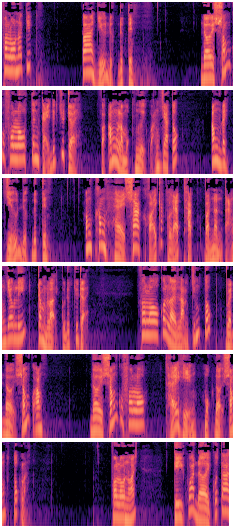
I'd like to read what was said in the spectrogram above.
Phaolô nói tiếp, ta giữ được đức tin. Đời sống của Phaolô tin cậy Đức Chúa Trời và ông là một người quản gia tốt. Ông đã giữ được đức tin. Ông không hề xa khỏi các lẽ thật và nền tảng giáo lý trong lời của Đức Chúa Trời. Phaolô có lời làm chứng tốt về đời sống của ông. Đời sống của Phaolô thể hiện một đời sống tốt lành. Phaolô nói, kỳ qua đời của ta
